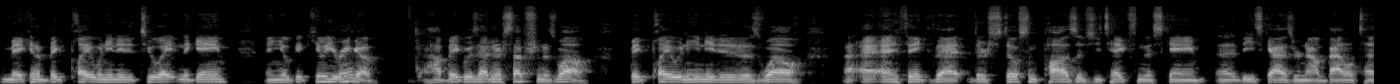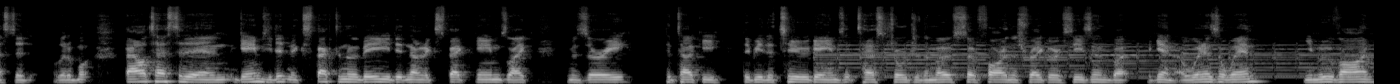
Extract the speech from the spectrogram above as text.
making a big play when he needed too late in the game, and you'll get Kelee Ringo. How big was that interception as well? Big play when he needed it as well. I, I think that there's still some positives you take from this game. Uh, these guys are now battle tested, a little more battle tested in games you didn't expect them to be. You did not expect games like Missouri Kentucky to be the two games that test Georgia the most so far in this regular season. But again, a win is a win. You move on,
